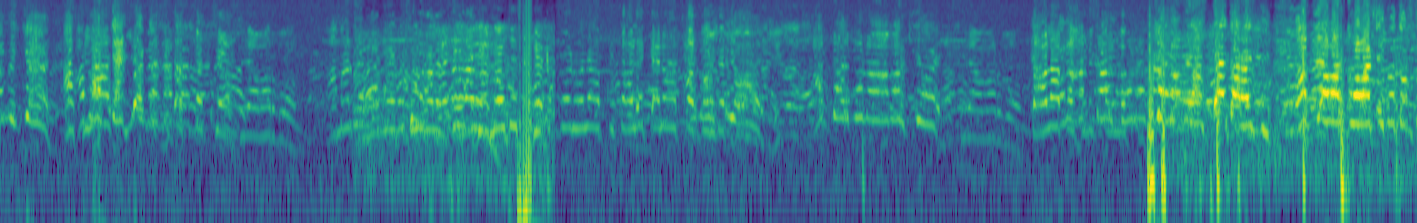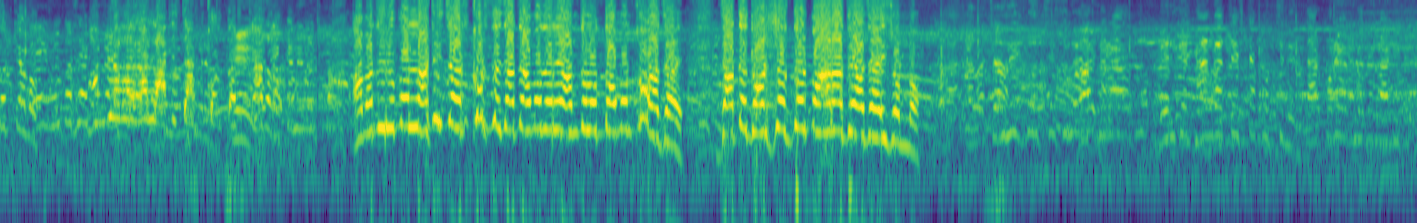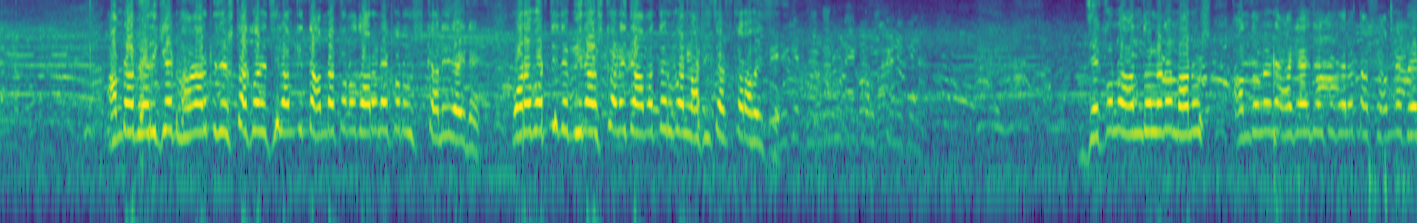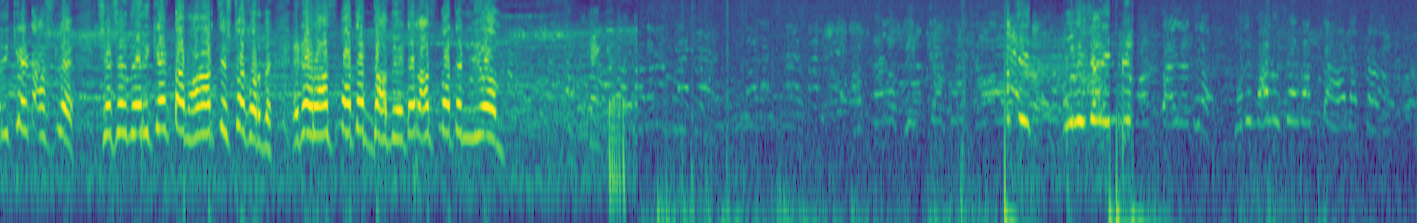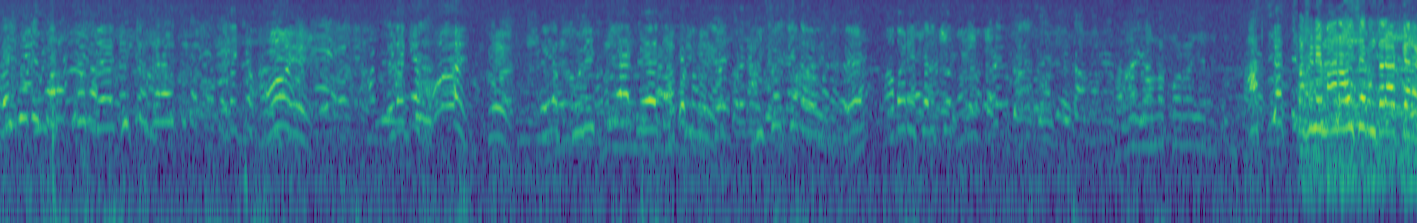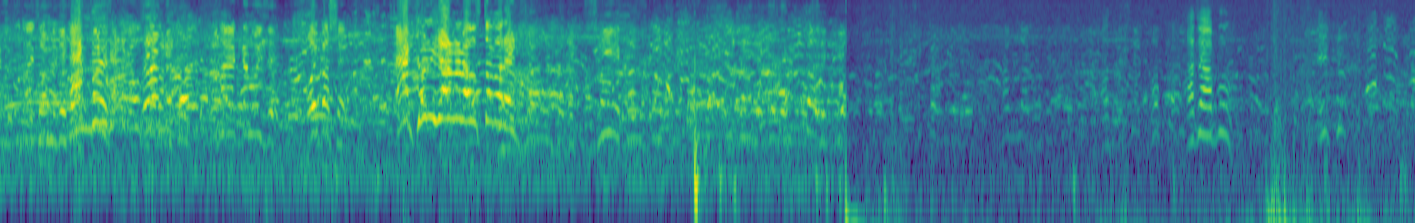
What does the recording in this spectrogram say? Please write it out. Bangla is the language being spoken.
আমি কে? আমার আমার বোন। আমার বোন হলে আপনি তাহলে কেন হত্যা করবেন আপনার বোন আমার কি হয়? আমার বোন। তাহলে আপনি আপনার রাস্তায় দাঁড়াইছি আপনি আমার গলা টিপে ধরছেন কেন? আপনি আমার লাঠি চার্জ কেন? আমাদের উপর লাঠি চার্জ করছে যাতে আমাদের এই আন্দোলন দমন করা যায় যাতে দর্শকদের পাহারা দেওয়া যায় এই জন্য। পুলিশ বলছিল আপনারা ব্যারিকেড ভাঙার চেষ্টা করছিলেন তারপরে আপনাদের লাঠি আমরা ব্যারিকেড ভাঙার চেষ্টা করেছিলাম কিন্তু আমরা কোনো ধরনের কোনো উস্কানি দেয় নাই পরবর্তীতে বিনা উস্কানিতে আমাদের উপর লাঠিচার্জ করা হয়েছে। যে কোনো আন্দোলনে মানুষ আন্দোলনে আগে যেতে গেলে তার সামনে ব্যারিকেড আসলে সে সেই ব্যারিকেডটা ভাঙার চেষ্টা করবে। এটা রাজপথের দাবি এটা রাজপথের নিয়ম। পুলিশের যদি মানুষের বাচ্চা হন আপনারা এই ইউনিফর্ম দিয়ে না, উচিত আপনাদের। হয়? এটা হয়? এটা পুলিশ দিয়ে মেয়েদেরকে মানে বিসর্জন মানে আবার এখানে চোর- মারা হয়েছে এবং তারা আটকে রাখা হয়েছে। ওই পাশে। ব্যবস্থা করেন। আচ্ছা আপু এই এত দূর করে আপনি এই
